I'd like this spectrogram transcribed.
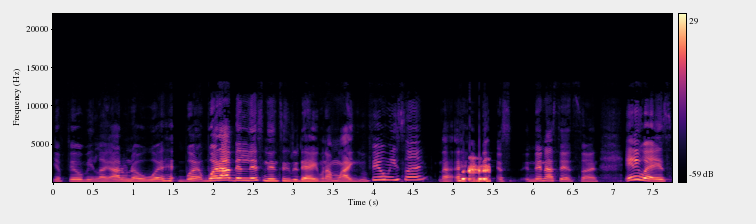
you feel me? Like I don't know what what what I've been listening to today. When I'm like, you feel me, son? and then I said, son. Anyways,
